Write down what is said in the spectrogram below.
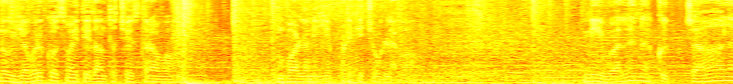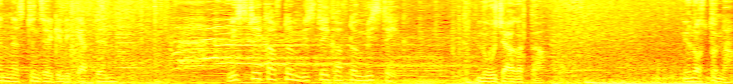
నువ్వు ఎవరి కోసం అయితే ఇదంతా చేస్తున్నావో వాళ్ళని ఎప్పటికీ చూడలేవా? నీ వల్ల నాకు చాలా నష్టం జరిగింది captain. Mistake after mistake after mistake. నువ్వు జాగ్రత్త. నేను వస్తున్నా.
